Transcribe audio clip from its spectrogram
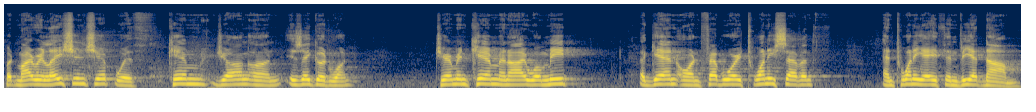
but my relationship with Kim Jong un is a good one. Chairman Kim and I will meet again on February 27th and 28th in Vietnam.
